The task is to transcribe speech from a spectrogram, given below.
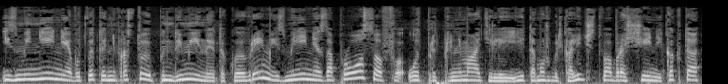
изменения вот в это непростое пандемийное такое время, изменения запросов от предпринимателей и, это, может быть, количество обращений? Как-то,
